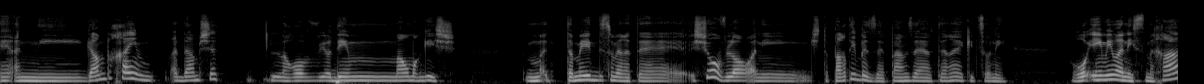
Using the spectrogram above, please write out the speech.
אה, אני, גם בחיים, אדם שלרוב יודעים מה הוא מרגיש. תמיד, זאת אומרת, אה, שוב, לא, אני השתפרתי בזה, פעם זה היה יותר אה, קיצוני. רואים אם אני שמחה,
